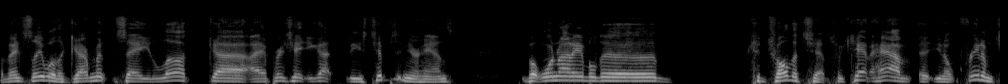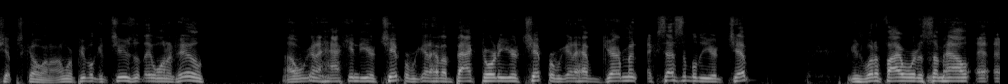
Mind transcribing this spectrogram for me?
Eventually, will the government say, look, uh, I appreciate you got these chips in your hands, but we're not able to control the chips. We can't have, uh, you know, freedom chips going on where people can choose what they want to do. Uh, we're going to hack into your chip, or we're going to have a backdoor to your chip, or we're going to have government accessible to your chip. Because what if I were to somehow uh, uh,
